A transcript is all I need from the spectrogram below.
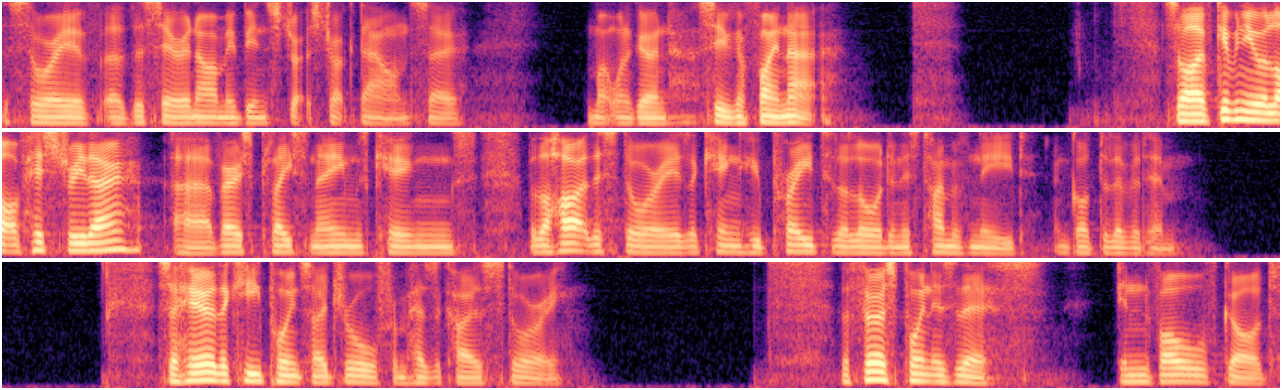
the story of, of, the Assyrian army being struck struck down. So you might want to go and see if you can find that. So I've given you a lot of history there, uh, various place names, kings, but the heart of this story is a king who prayed to the Lord in his time of need, and God delivered him. So here are the key points I draw from Hezekiah's story. The first point is this involve God.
